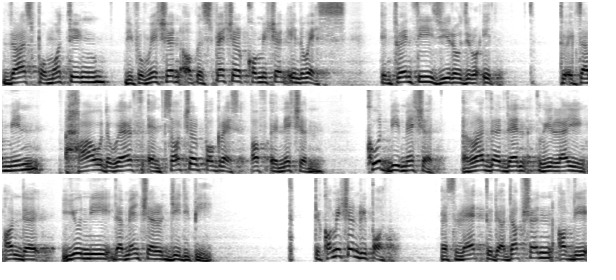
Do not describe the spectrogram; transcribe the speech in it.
thus promoting the formation of a special commission in the West in 2008 to examine how the wealth and social progress of a nation could be measured rather than relying on the unidimensional GDP. The Commission report has led to the adoption of the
